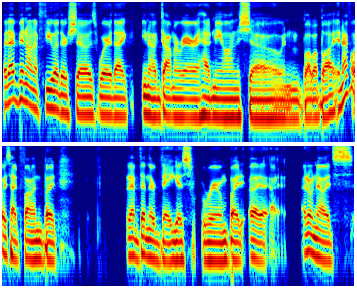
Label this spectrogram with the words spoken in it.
But I've been on a few other shows where like, you know, Dom Irrera had me on a show and blah, blah, blah. And I've always had fun, but I've done their Vegas room, but uh, I, I don't know. It's,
